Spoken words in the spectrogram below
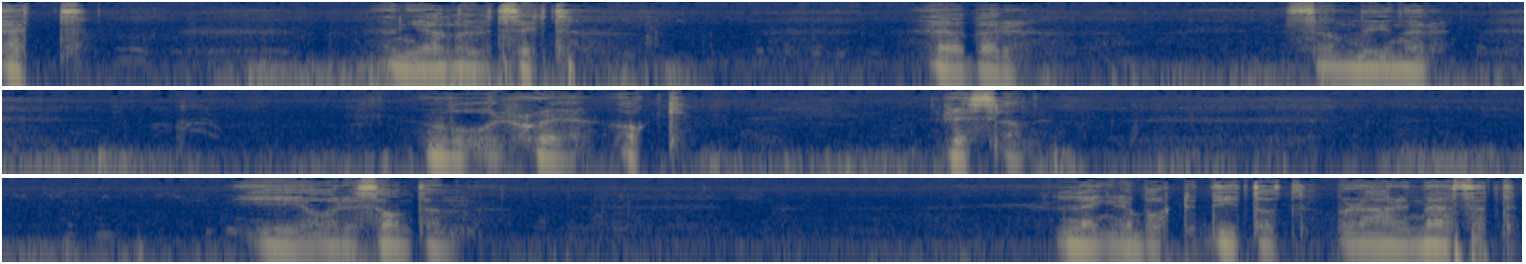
Ett. En jävla utsikt. Över sanddyner, Vårsjö och Ryssland. I horisonten längre bort ditåt på det här näset.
